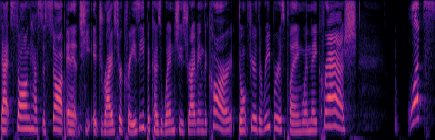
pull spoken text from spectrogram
That song has to stop and it, she, it drives her crazy because when she's driving the car, Don't Fear the Reaper is playing when they crash. What?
